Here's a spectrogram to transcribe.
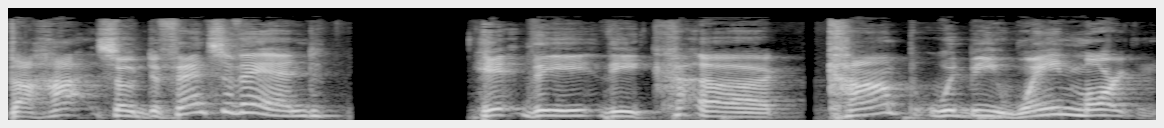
the hot, so defensive end, hit the the uh, comp would be Wayne Martin.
